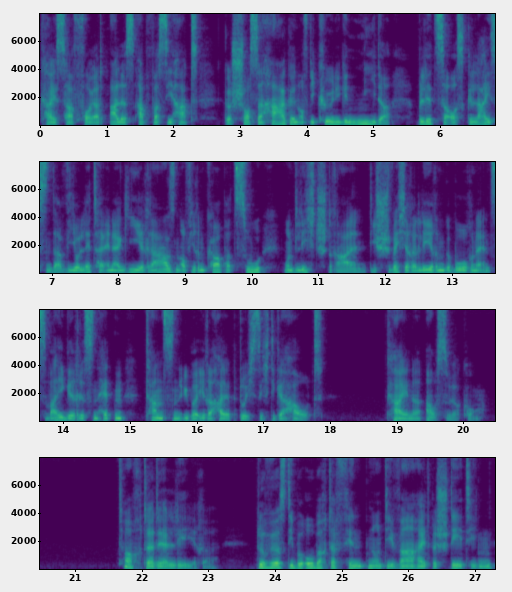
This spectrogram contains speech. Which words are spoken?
Kaiser feuert alles ab, was sie hat, Geschosse hageln auf die Königin nieder, Blitze aus gleißender, violetter Energie rasen auf ihren Körper zu, und Lichtstrahlen, die schwächere Leerengeborene entzweigerissen hätten, tanzen über ihre halbdurchsichtige Haut. Keine Auswirkung. Tochter der Leere, du wirst die Beobachter finden und die Wahrheit bestätigen,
